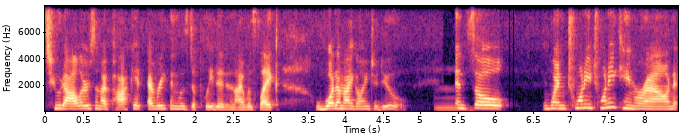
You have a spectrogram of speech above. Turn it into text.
$2 in my pocket. Everything was depleted. And I was like, what am I going to do? Mm. And so when 2020 came around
